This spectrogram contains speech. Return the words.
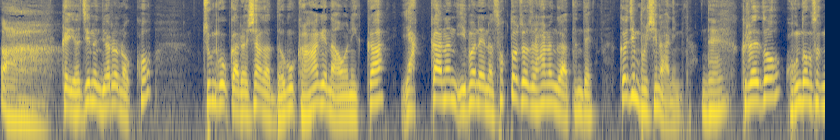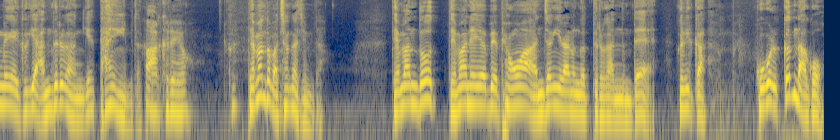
아. 그러니까 여지는 열어놓고 중국과 러시아가 너무 강하게 나오니까 약간은 이번에는 속도 조절하는 것 같은데 꺼진 불씨는 아닙니다. 네. 그래도 공동 성명에 그게 안 들어간 게 다행입니다. 아, 그래요? 대만도 마찬가지입니다. 대만도 대만 해협의 평화 안정이라는 것 들어갔는데 그러니까 그걸 끝나고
